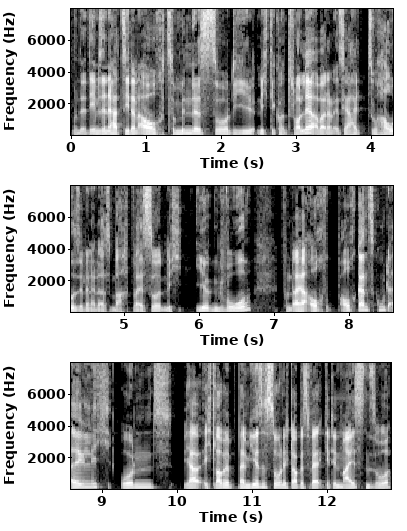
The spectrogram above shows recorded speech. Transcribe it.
Und in dem Sinne hat sie dann auch zumindest so die, nicht die Kontrolle, aber dann ist er halt zu Hause, wenn er das macht, weißt du, nicht irgendwo. Von daher auch, auch ganz gut eigentlich. Und ja, ich glaube, bei mir ist es so, und ich glaube, es wär, geht den meisten so,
